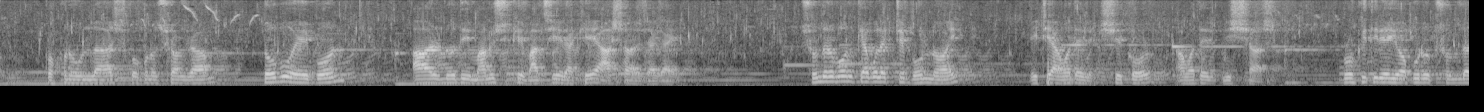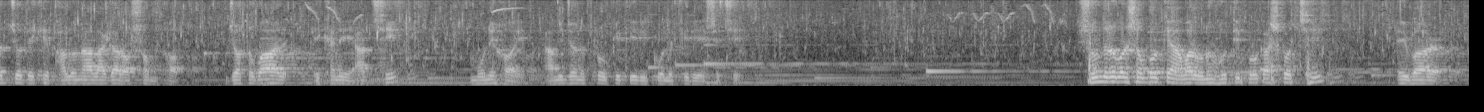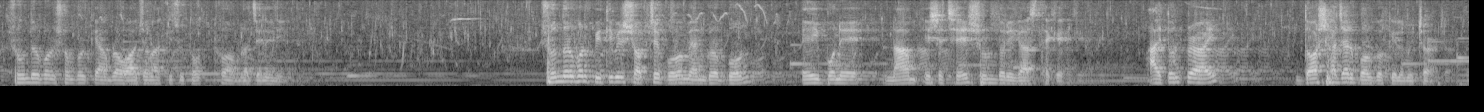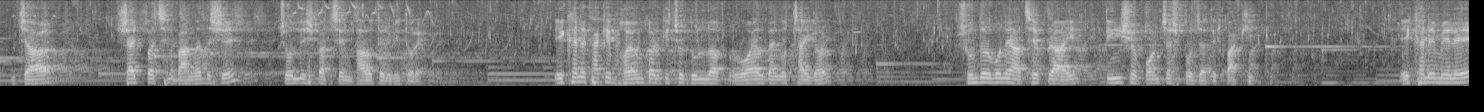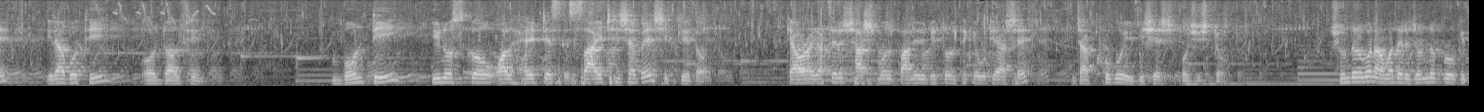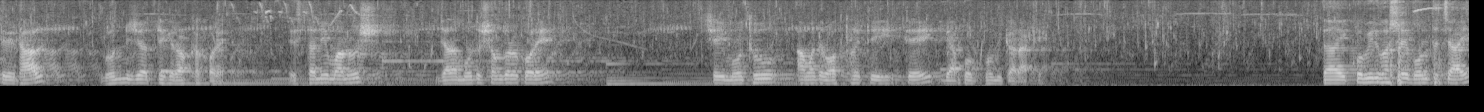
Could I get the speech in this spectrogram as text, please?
কখনো উল্লাস, কখনো সংগ্রাম তবু এই বন আর নদী মানুষকে বাঁচিয়ে রাখে আশার জায়গায়। সুন্দরবন কেবল একটি বন নয়, এটি আমাদের শেকড়, আমাদের নিঃশ্বাস। প্রকৃতির এই অপরূপ সৌন্দর্য দেখে ভালো না লাগার অসম্ভব। যতবার এখানে আছি, মনে হয় আমি যেন প্রকৃতির কোলে ফিরে এসেছি। সুন্দরবন সম্পর্কে আমার অনুভূতি প্রকাশ করছি। এবার সুন্দরবন সম্পর্কে আমরা অজানা কিছু তথ্য আমরা জেনে নিই। সুন্দরবন পৃথিবীর সবচেয়ে বড় ম্যানগ্রোভ বন। এই বনে নাম এসেছে সুন্দরী গাছ থেকে। আয়তন প্রায় দশ হাজার বর্গ কিলোমিটার, যা ষাট পার্সেন্ট বাংলাদেশে, চল্লিশ পার্সেন্ট ভারতের ভিতরে। এখানে থাকে ভয়ঙ্কর কিছু দুর্লভ রয়্যাল বেঙ্গল টাইগার। সুন্দরবনে আছে প্রায় তিনশো পঞ্চাশ প্রজাতির পাখি। এখানে মেলে ইরাবতী ও ডলফিন। বনটি ইউনেস্কো ওয়ার্ল্ড হেরিটেজ সাইট হিসাবে স্বীকৃত। কেওড়া গাছের শ্বাসমূল পানির ভিতর থেকে উঠে আসে, যা খুবই বিশেষ বৈশিষ্ট্য। সুন্দরবন আমাদের জন্য প্রকৃতির ঢাল, ঘূর্ণিঝড় থেকে রক্ষা করে। স্থানীয় মানুষ যারা মধু সংগ্রহ করে, সেই মধু আমাদের অর্থনীতিতে ব্যাপক ভূমিকা রাখে। তাই কবির ভাষায় বলতে চাই,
